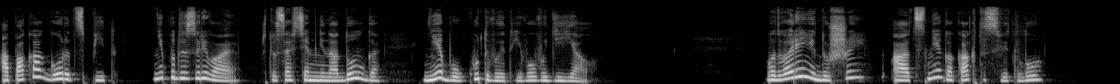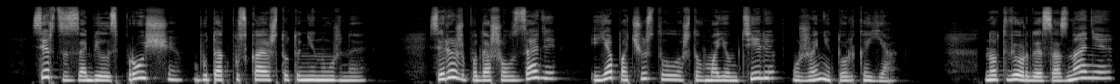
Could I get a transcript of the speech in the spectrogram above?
а пока город спит, не подозревая, что совсем ненадолго небо укутывает его в одеяло. Во дворе ни души, а от снега как-то светло. Сердце забилось проще, будто отпуская что-то ненужное. Сережа подошел сзади, и я почувствовала, что в моем теле уже не только я. Но твердое сознание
